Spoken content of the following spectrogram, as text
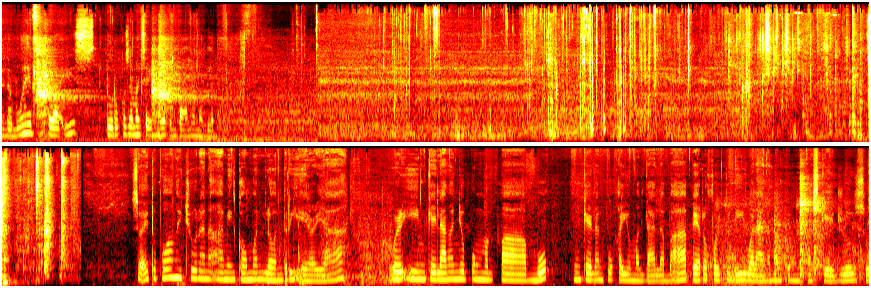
Nalabuhay po pala is, tuturo ko naman sa inyo kung paano maglaba. So, ito po ang itsura ng aming common laundry area wherein kailangan nyo pong magpa-book kung kailan po kayo maglalaba. Pero for today, wala naman pong nakaschedule. So,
